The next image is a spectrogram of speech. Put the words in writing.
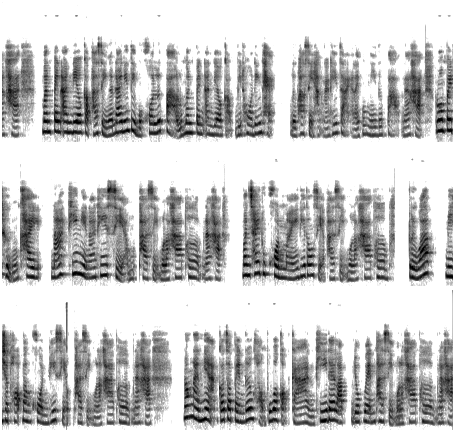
นะคะ มันเป็นอันเดียวกับภาษีเงินได้นิติบุคคลหรือเปล่า หรือมันเป็นอันเดียวกับ withholding tax หรือภาษีหักหน้าที่จ่ายอะไรพวกนี้หรือเปล่านะคะ รวมไปถึงใครนะที่มีหน้าที่เสียภาษีมูลค่าเพิ่มนะคะ มันใช่ทุกคนไหมที่ต้องเสียภาษีมูลค่าเพิ่ม หรือว่ามีเฉพาะบางคนที่เสียภาษีมูลค่าเพิ่มนะคะ นอกนั้นเนี่ยก็จะเป็นเรื่องของผู้ประกอบการ ที่ได้รับยกเว้นภาษีมูลค่าเพิ่มนะคะ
